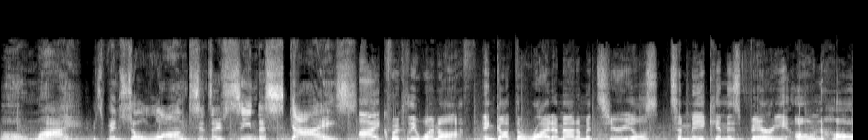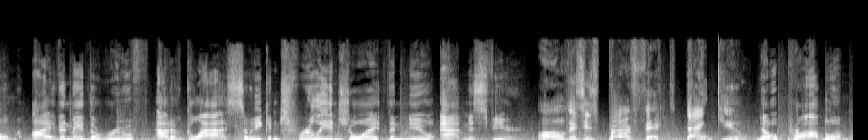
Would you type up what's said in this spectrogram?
Oh my, it's been so long since I've seen the skies. I quickly went off and got the right amount of materials to make him his very own home. I even made the roof out of glass so he can truly enjoy the new atmosphere. Oh, this is perfect. Thank you. No problem.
